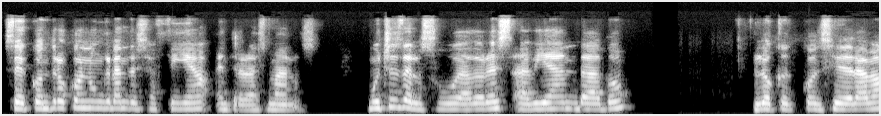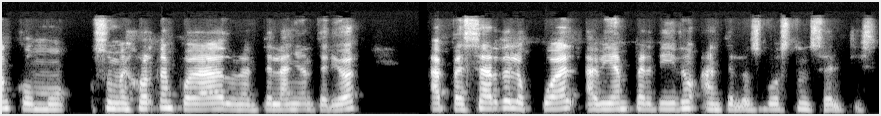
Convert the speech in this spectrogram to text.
se encontró con un gran desafío entre las manos. Muchos de los jugadores habían dado lo que consideraban como su mejor temporada durante el año anterior, a pesar de lo cual habían perdido ante los Boston Celtics.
